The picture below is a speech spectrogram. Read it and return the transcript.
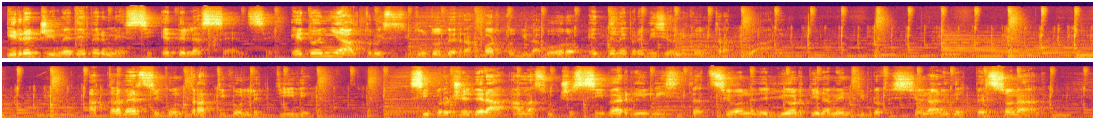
il regime dei permessi e delle assenze ed ogni altro istituto del rapporto di lavoro e delle previsioni contrattuali. Attraverso i contratti collettivi si procederà alla successiva rivisitazione degli ordinamenti professionali del personale,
